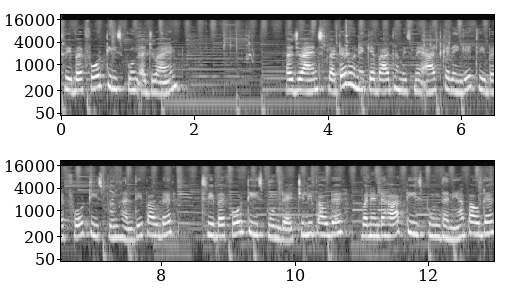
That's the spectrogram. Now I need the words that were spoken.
थ्री बाई फोर टी स्पून अजवाइन अजवाइन स्प्लटर होने के बाद हम इसमें ऐड करेंगे थ्री बाई फोर टी स्पून हल्दी powder three by four teaspoon red chilli powder one and half teaspoon धनिया पाउडर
